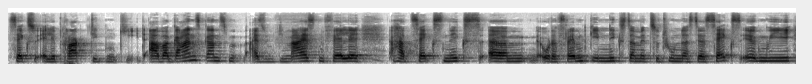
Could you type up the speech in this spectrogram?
sexuelle Praktiken geht. Aber ganz, ganz, also die meisten Fälle hat Sex nichts ähm, oder Fremdgehen nichts damit zu tun, dass der Sex irgendwie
